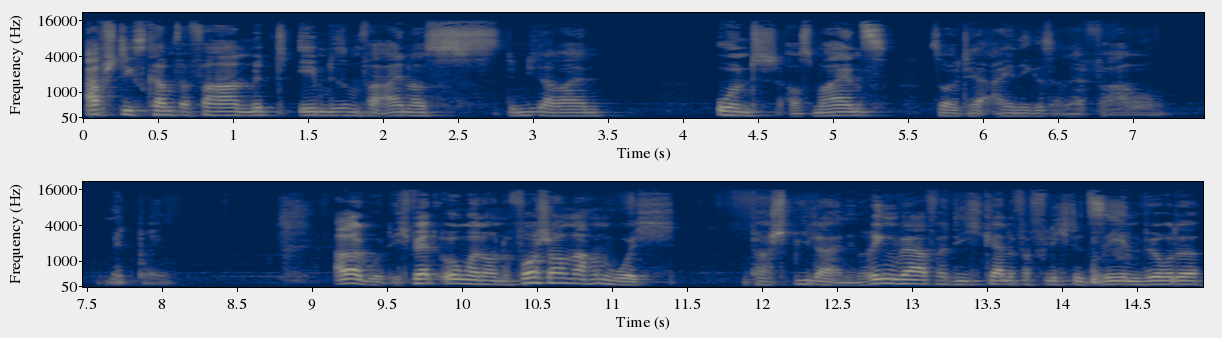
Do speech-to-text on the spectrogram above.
Abstiegskampf erfahren mit eben diesem Verein aus dem Niederrhein und aus Mainz sollte er einiges an Erfahrung mitbringen. Aber gut, ich werde irgendwann noch eine Vorschau machen, wo ich ein paar Spieler in den Ring werfe, die ich gerne verpflichtet sehen würde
